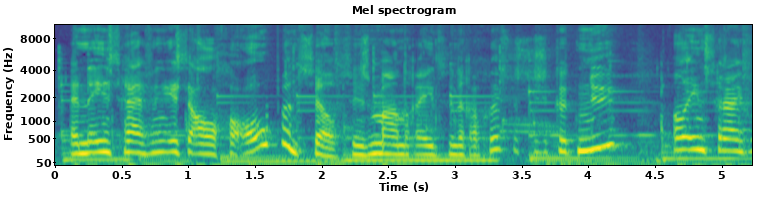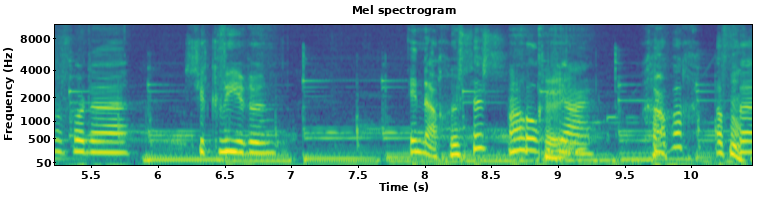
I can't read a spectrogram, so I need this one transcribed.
En de inschrijving is al geopend zelfs sinds maandag 21 augustus. Dus je kunt nu al inschrijven voor de circuitrun in augustus okay. volgend jaar. Grappig. Of, uh,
